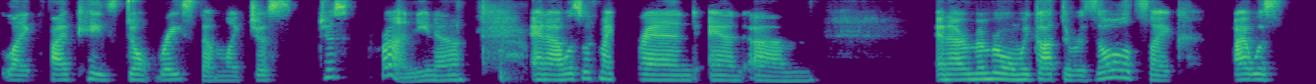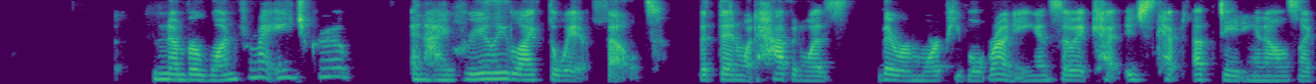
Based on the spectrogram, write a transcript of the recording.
like 5Ks, don't race them. Like just, just run, you know? And I was with my friend and, um, and I remember when we got the results, like I was number one for my age group and I really liked the way it felt. but then what happened was there were more people running and so it kept it just kept updating and i was like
